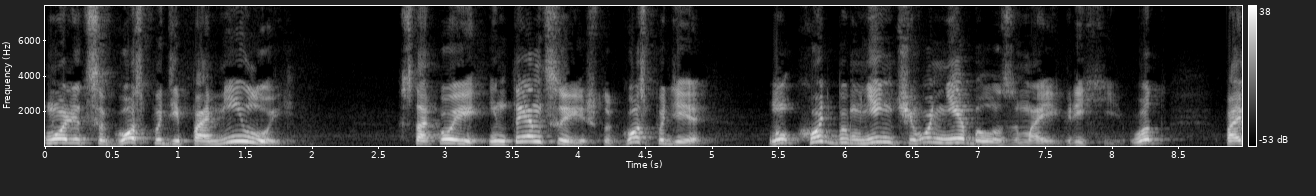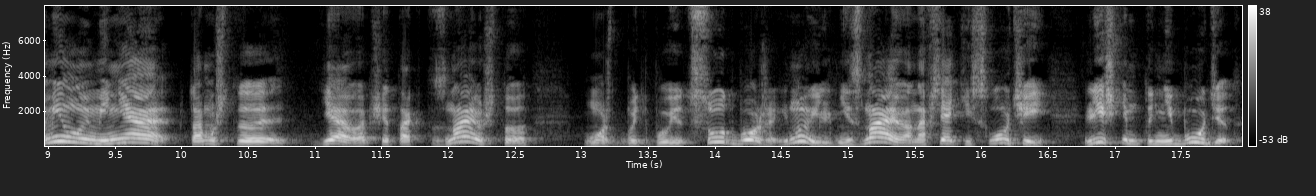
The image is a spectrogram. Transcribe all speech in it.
молятся «Господи, помилуй» с такой интенцией, что «Господи, ну, хоть бы мне ничего не было за мои грехи. Вот помилуй меня, потому что я вообще так-то знаю, что может быть, будет суд Божий, ну или не знаю, а на всякий случай лишним-то не будет.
